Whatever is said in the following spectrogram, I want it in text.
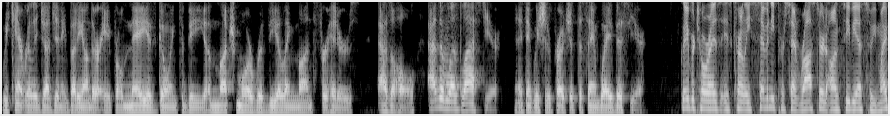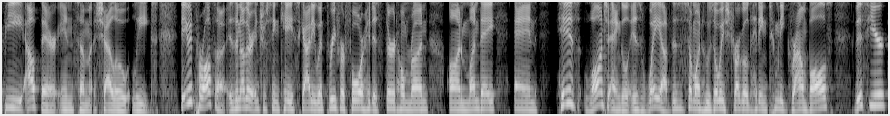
we can't really judge anybody on their April. May is going to be a much more revealing month for hitters as a whole, as it was last year. And I think we should approach it the same way this year. Gleyber Torres is currently 70% rostered on CBS, so he might be out there in some shallow leagues. David Peralta is another interesting case. Scotty went three for four, hit his third home run on Monday, and his launch angle is way up. This is someone who's always struggled hitting too many ground balls. This year,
